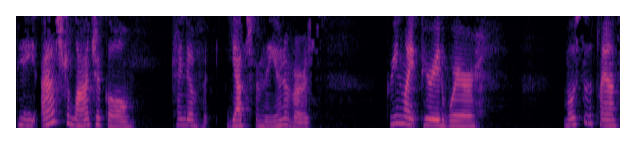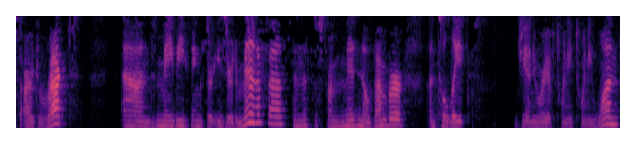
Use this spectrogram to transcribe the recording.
the astrological kind of yes from the universe green light period where most of the planets are direct and maybe things are easier to manifest. And this is from mid November until late January of 2021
